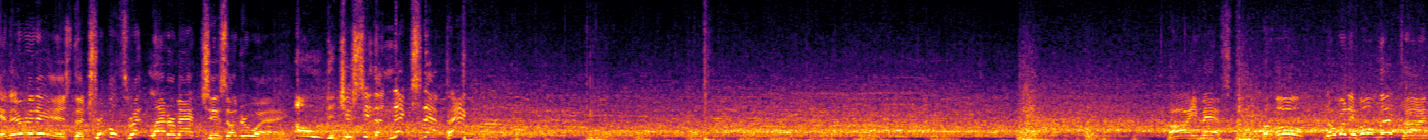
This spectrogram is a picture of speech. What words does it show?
And there it is. The triple threat ladder match is underway. Oh, did you see the neck snap back? Oh, he missed. Oh, nobody home that time.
